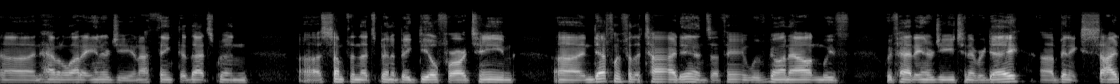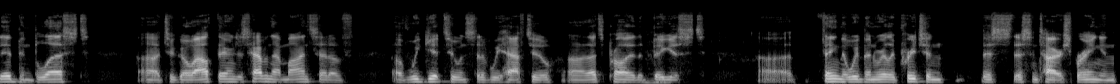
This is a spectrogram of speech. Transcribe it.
uh, and having a lot of energy. And I think that that's been uh, something that's been a big deal for our team, uh, and definitely for the tight ends. I think we've gone out and we've we've had energy each and every day. Uh, been excited, been blessed uh, to go out there and just having that mindset of of we get to instead of we have to. that's probably the biggest thing that we've been really preaching this this entire spring, and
